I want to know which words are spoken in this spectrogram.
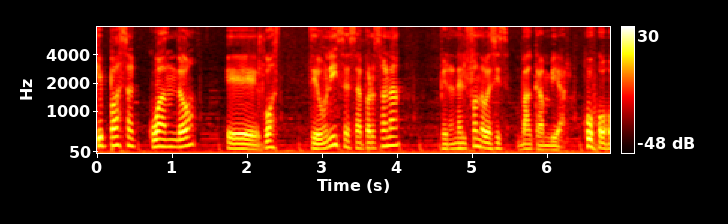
¿Qué pasa cuando eh, vos te unís a esa persona, pero en el fondo decís, va a cambiar? Uh,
